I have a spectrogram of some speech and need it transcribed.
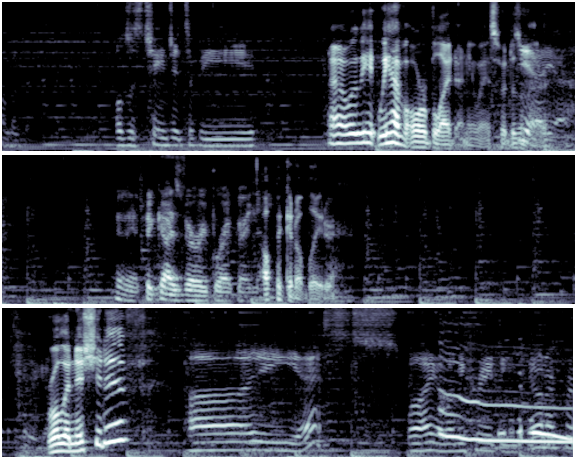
on the- I'll just change it to be. Uh, we we have orb light anyway, so it doesn't Yeah, matter. yeah. Yeah, big guy's very bright right now. I'll pick it up later. There we go. Roll initiative. Uh, yes. Well, hang on. Let me create the encounter for.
